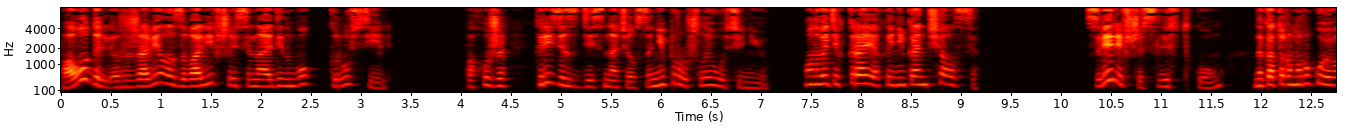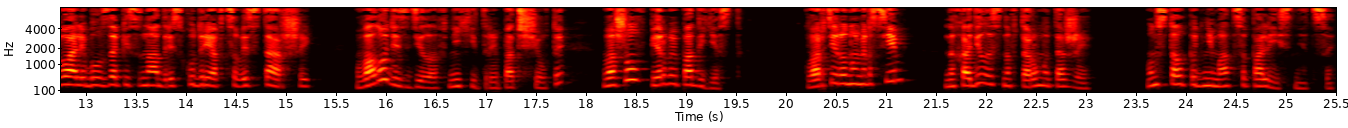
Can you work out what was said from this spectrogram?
Поодаль ржавела завалившаяся на один бок карусель. Похоже, кризис здесь начался не прошлой осенью. Он в этих краях и не кончался. Сверившись с листком, на котором рукой Вали был записан адрес Кудрявцевой-старшей, Володя, сделав нехитрые подсчеты, вошел в первый подъезд. Квартира номер семь находилась на втором этаже. Он стал подниматься по лестнице.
